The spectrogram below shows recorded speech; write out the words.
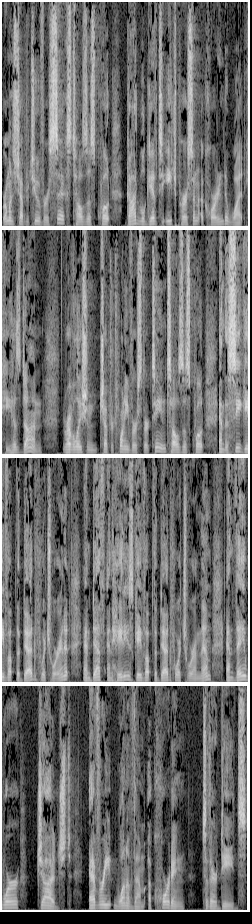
Romans chapter 2 verse 6 tells us, quote, God will give to each person according to what he has done. Revelation chapter 20 verse 13 tells us, quote, And the sea gave up the dead which were in it, and death and Hades gave up the dead which were in them, and they were judged, every one of them according to their deeds.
